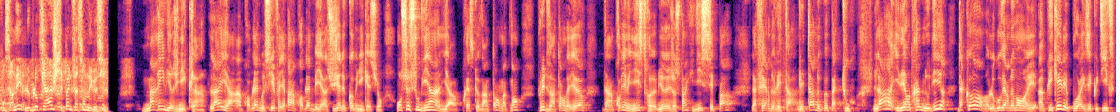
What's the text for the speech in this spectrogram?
concernés. Le blocage, c'est pas une façon de négocier. Marie-Virginie Klein, là il y a un problème aussi, enfin il n'y a pas un problème, mais il y a un sujet de communication. On se souvient, il y a presque 20 ans maintenant, plus de 20 ans d'ailleurs, d'un Premier ministre, Lionel Jospin, qui dit c'est pas l'affaire de l'État. L'État ne peut pas tout. Là, il est en train de nous dire, d'accord, le gouvernement est impliqué, les pouvoirs exécutifs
